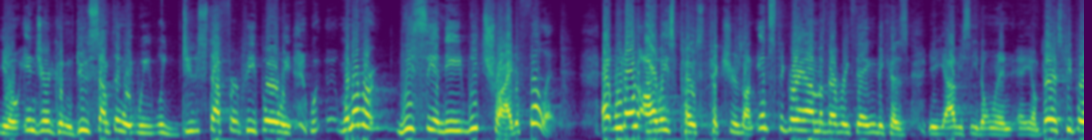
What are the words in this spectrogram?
you know, injured, couldn't do something. We, we, we do stuff for people. We, we, whenever we see a need, we try to fill it. And we don't always post pictures on Instagram of everything because you, obviously you don't want to embarrass people.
